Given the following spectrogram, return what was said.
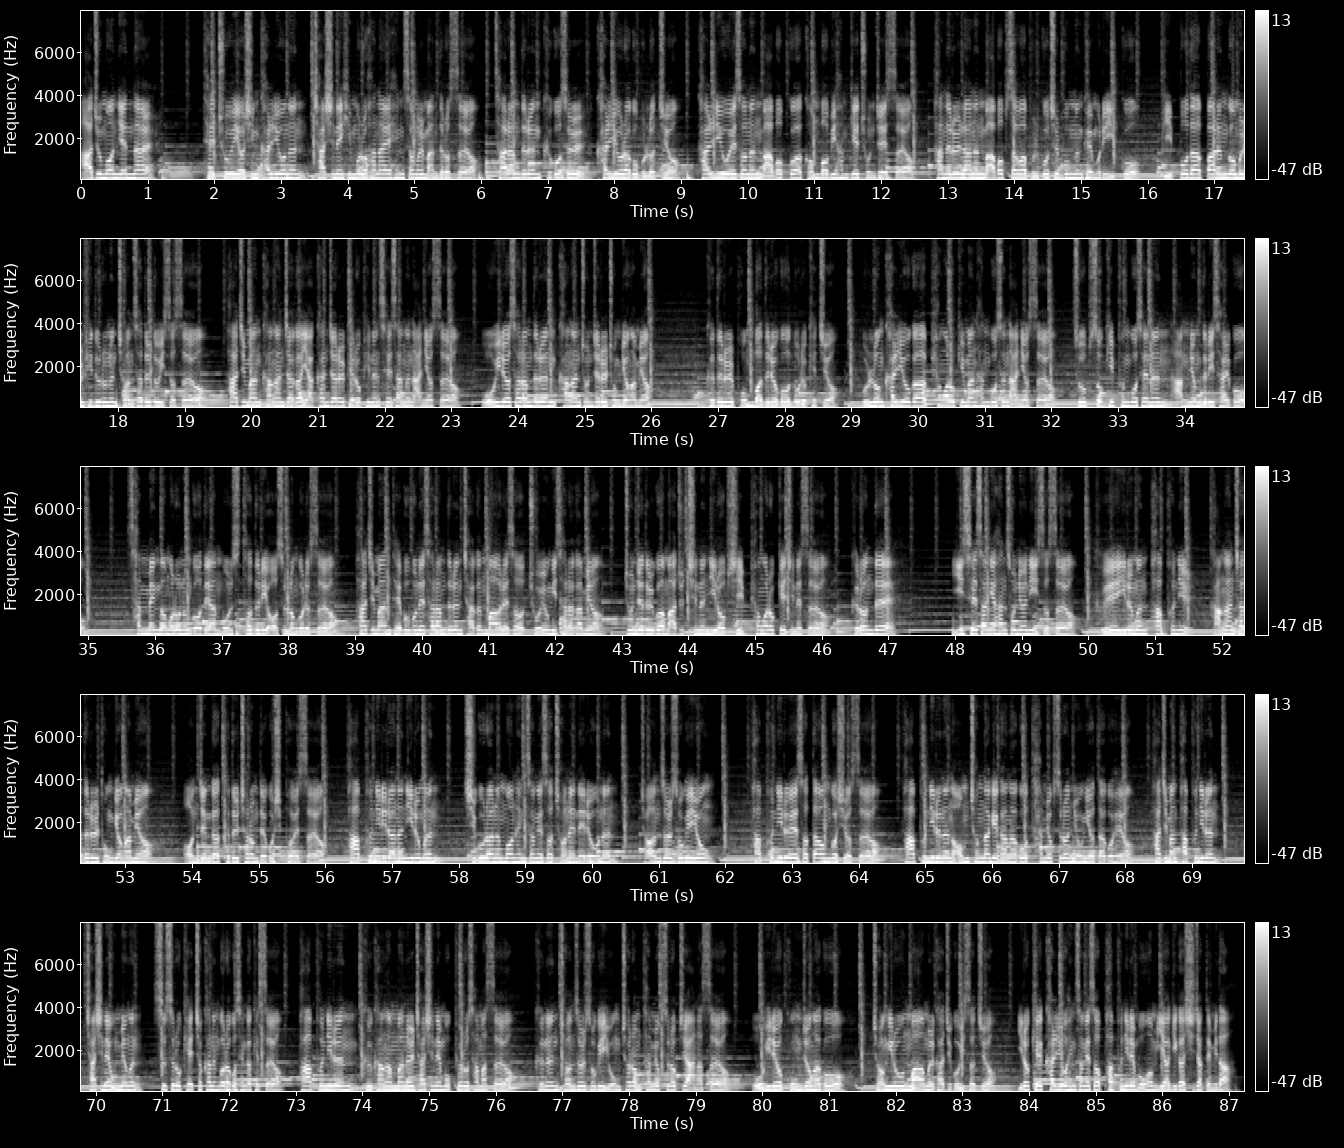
아주 먼 옛날 태초의 여신 칼리오는 자신의 힘으로 하나의 행성을 만들었어요. 사람들은 그곳을 칼리오라고 불렀지요. 칼리오에서는 마법과 검법이 함께 존재했어요. 하늘을 나는 마법사와 불꽃을 뿜는 괴물이 있고 빛보다 빠른 검을 휘두르는 전사들도 있었어요. 하지만 강한 자가 약한 자를 괴롭히는 세상은 아니었어요. 오히려 사람들은 강한 존재를 존경하며 그들을 본받으려고 노력했지요. 물론 칼리오가 평화롭기만 한 곳은 아니었어요. 숲속 깊은 곳에는 악령들이 살고 산맥 너머로는 거대한 몬스터들이 어슬렁거렸어요. 하지만 대부분의 사람들은 작은 마을에서 조용히 살아가며 존재들과 마주치는 일 없이 평화롭게 지냈어요. 그런데 이 세상에 한 소년이 있었어요. 그의 이름은 파프닐. 강한 자들을 동경하며 언젠가 그들처럼 되고 싶어 했어요. 파프닐이라는 이름은 지구라는 먼 행성에서 전해 내려오는 전설 속의 용 파프니르에서 따온 것이었어요. 파프니르는 엄청나게 강하고 탐욕스런 용이었다고 해요. 하지만 파프닐은 자신의 운명은 스스로 개척하는 거라고 생각했어요. 파프닐은 그 강함만을 자신의 목표로 삼았어요. 그는 전설 속의 용처럼 탐욕스럽지 않았어요. 오히려 공정하고 정의로운 마음을 가지고 있었죠. 이렇게 칼리오 행성에서 파프닐의 모험 이야기가 시작됩니다.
